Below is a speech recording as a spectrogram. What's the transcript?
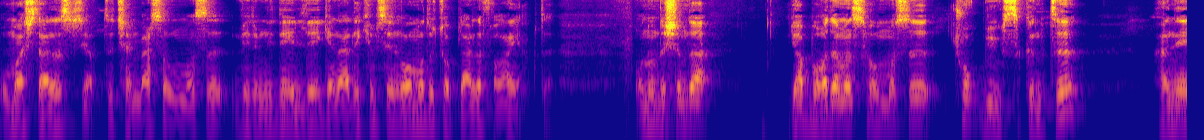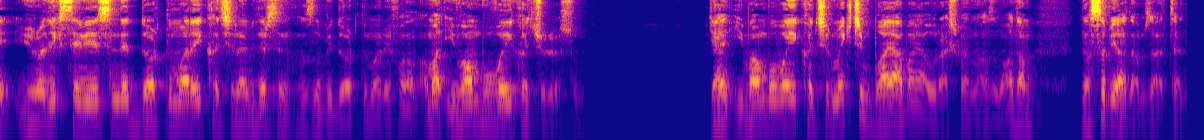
o maçlarda yaptığı çember savunması verimli değildi. Genelde kimsenin olmadığı toplarda falan yaptı. Onun dışında ya bu adamın savunması çok büyük sıkıntı. Hani Euroleague seviyesinde 4 numarayı kaçırabilirsin. Hızlı bir 4 numarayı falan. Ama Ivan Buva'yı kaçırıyorsun. Yani Ivan Buva'yı kaçırmak için baya baya uğraşman lazım. Adam nasıl bir adam zaten?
